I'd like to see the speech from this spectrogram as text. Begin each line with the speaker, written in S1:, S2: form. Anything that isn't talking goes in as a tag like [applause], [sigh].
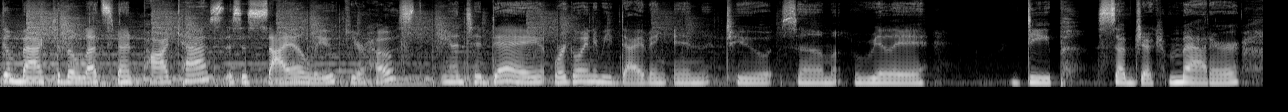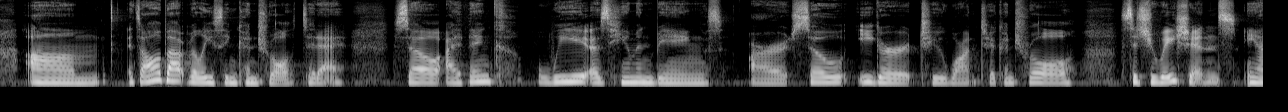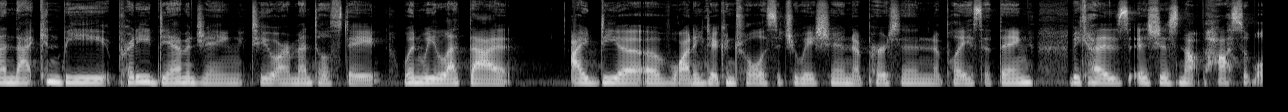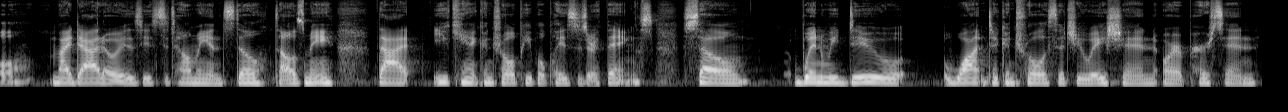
S1: Welcome back to the Let's Vent podcast. This is Saya Luke, your host, and today we're going to be diving into some really deep subject matter. Um, it's all about releasing control today. So I think we as human beings are so eager to want to control situations, and that can be pretty damaging to our mental state when we let that idea of wanting to control a situation, a person, a place, a thing, because it's just not possible. My dad always used to tell me, and still tells me, that you can't control people, places, or things. So when we do want to control a situation or a person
